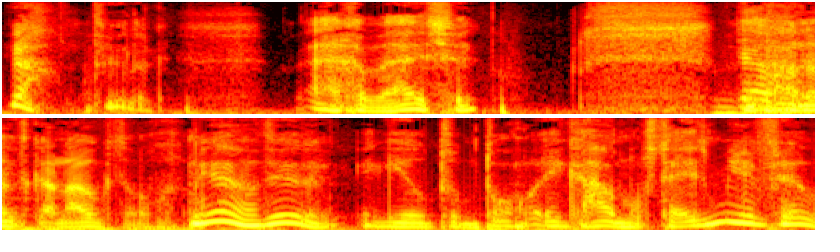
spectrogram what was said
Ja, natuurlijk. Eigenwijs, hè. Ja, maar dat kan ook toch? Ja, natuurlijk. Ik hield toen toch. Ik hou nog steeds meer, veel,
